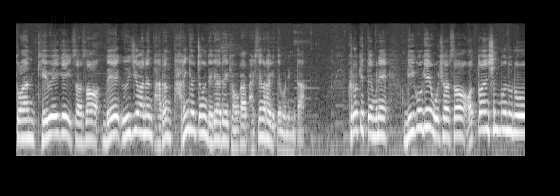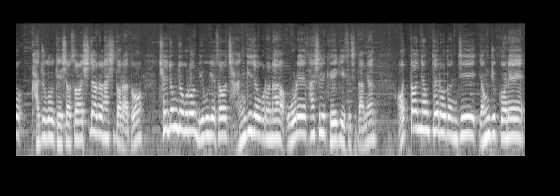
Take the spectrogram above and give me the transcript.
또한 계획에 있어서 내 의지와는 다른 다른 결정을 내려야 될 경우가 발생을 하기 때문입니다. 그렇기 때문에 미국에 오셔서 어떠한 신분으로 가지고 계셔서 시작을 하시더라도 최종적으로 미국에서 장기적으로나 오래 사실 계획이 있으시다면 어떤 형태로든지 영주권의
